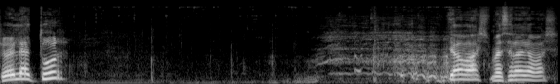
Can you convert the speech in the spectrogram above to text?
Şöyle dur. Yavaş mesela yavaş.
